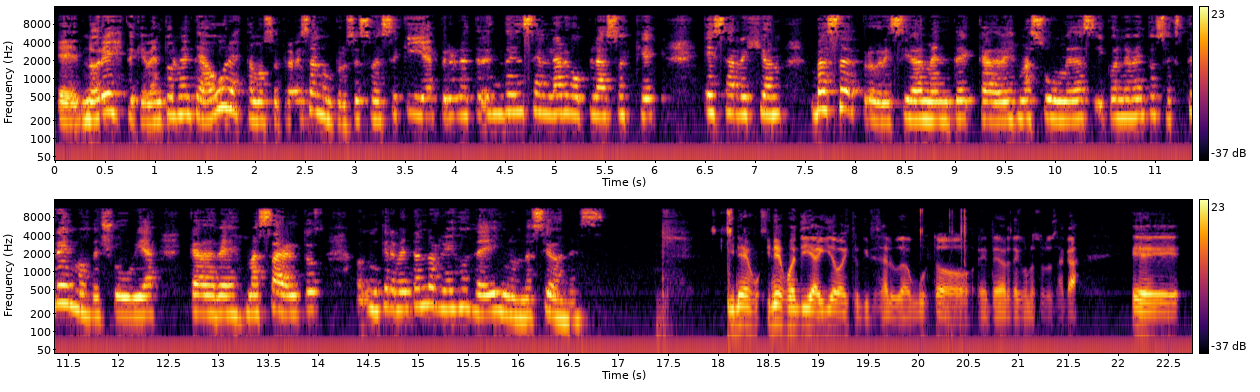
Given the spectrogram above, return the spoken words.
eh, noreste, que eventualmente ahora estamos atravesando un proceso de sequía, pero la tendencia a largo plazo es que esa región va a ser progresivamente cada vez más húmedas y con eventos extremos de lluvia cada vez más altos, incrementando riesgos de inundaciones. Inés, Inés buen día, Guido Baistro, que te saluda, un gusto eh, tenerte con nosotros acá. Eh,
